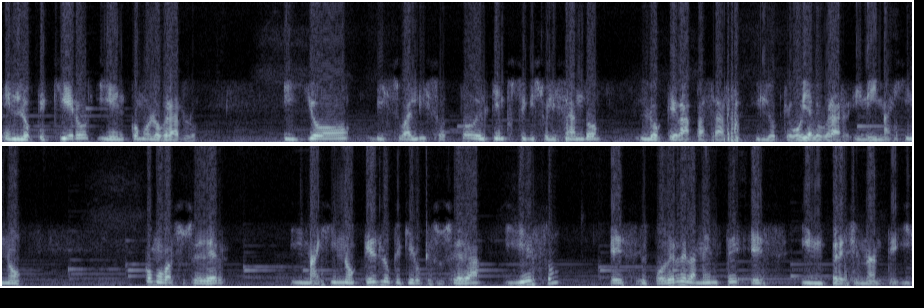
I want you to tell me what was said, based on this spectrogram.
en lo que quiero y en cómo lograrlo. Y yo visualizo, todo el tiempo estoy visualizando lo que va a pasar y lo que voy a lograr. Y me imagino cómo va a suceder, imagino qué es lo que quiero que suceda. Y eso es, el poder de la mente es impresionante. Y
